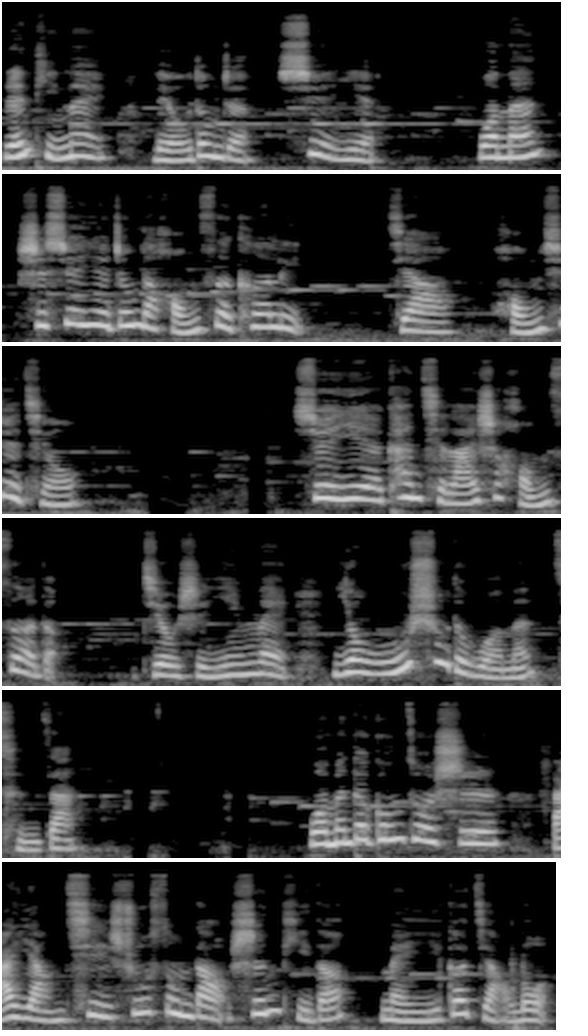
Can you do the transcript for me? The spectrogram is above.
人体内流动着血液，我们是血液中的红色颗粒，叫红血球。血液看起来是红色的。就是因为有无数的我们存在，我们的工作是把氧气输送到身体的每一个角落，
